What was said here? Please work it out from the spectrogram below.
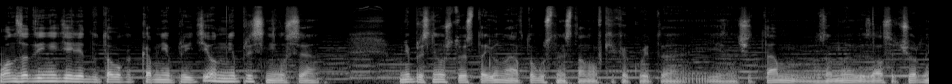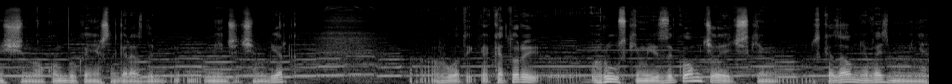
Он за две недели до того, как ко мне прийти, он мне приснился. Мне приснилось, что я стою на автобусной остановке какой-то, и, значит, там за мной вязался черный щенок. Он был, конечно, гораздо меньше, чем Берг, вот, и, который русским языком человеческим сказал мне «возьми меня».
